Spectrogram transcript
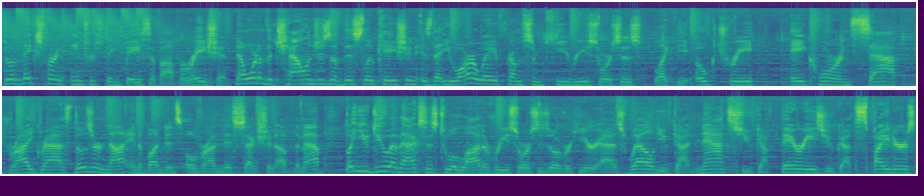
so it makes for an interesting base of operation. Now, one of the challenges of this location is that you are away from some key resources like the oak tree acorn, sap, dry grass, those are not in abundance over on this section of the map, but you do have access to a lot of resources over here as well. You've got gnats, you've got berries, you've got spiders,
